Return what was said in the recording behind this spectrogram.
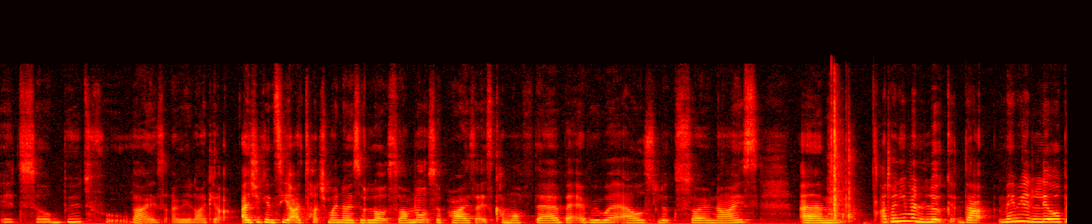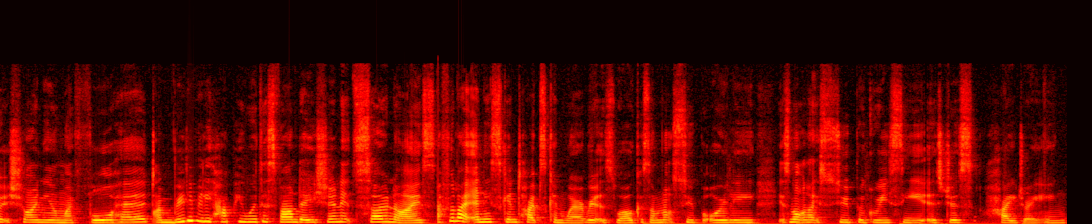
it's so beautiful. Guys i really like it. As you can see i touch my nose a lot so i'm not surprised that it's come off there but everywhere else looks so nice. Um i don't even look that maybe a little bit shiny on my forehead. I'm really really happy with this foundation. It's so nice. I feel like any skin types can wear it as well because i'm not super oily. It's not like super greasy. It's just hydrating.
